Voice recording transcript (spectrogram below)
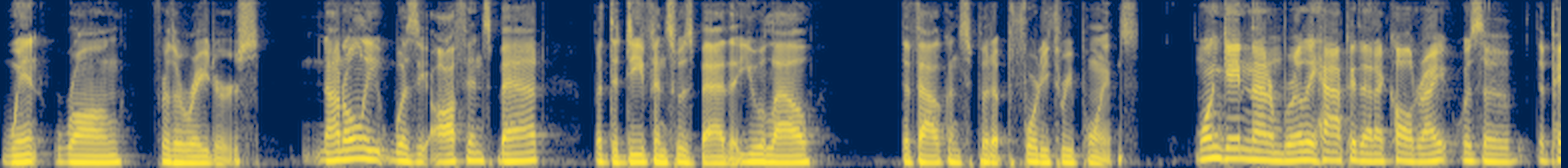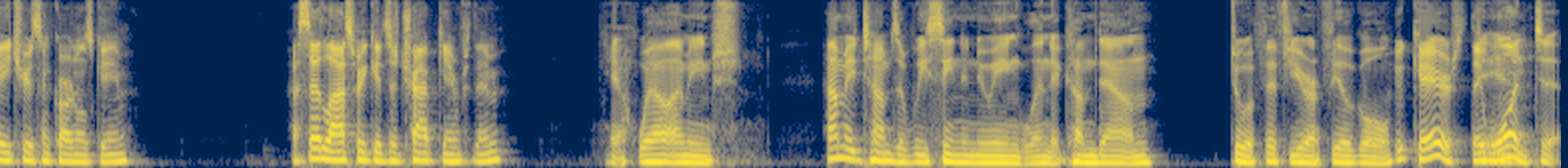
went wrong for the Raiders. Not only was the offense bad, but the defense was bad that you allow the Falcons to put up 43 points. One game that I'm really happy that I called right was the the Patriots and Cardinals game. I said last week it's a trap game for them. Yeah, well, I mean, sh- how many times have we seen in New England it come down to a 50 yard field goal? Who cares? They to- won. To,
